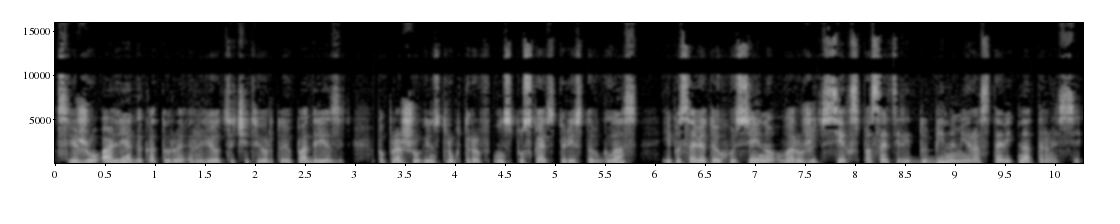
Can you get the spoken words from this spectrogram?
Свяжу Олега, который рвется четвертую подрезать, попрошу инструкторов не спускать с туристов глаз и посоветую Хусейну вооружить всех спасателей дубинами и расставить на трассе,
